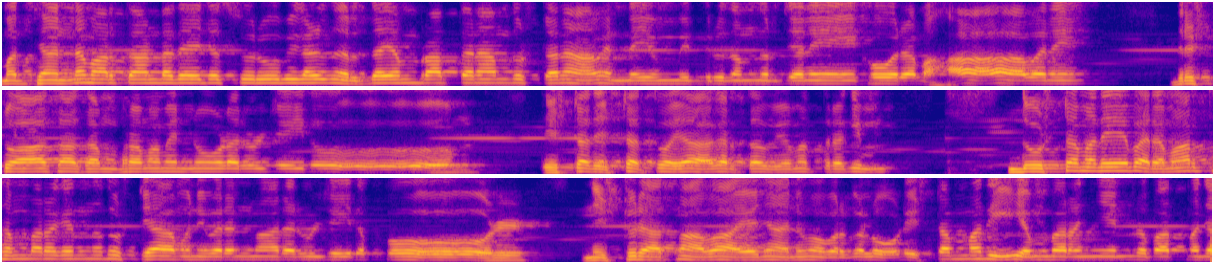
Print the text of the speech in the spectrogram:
മധ്യാന്നമാർത്താണ്ട തേജസ്വരൂപികൾ നിർദ്ദയം പ്രാപ്തനാം ദുഷ്ടനാം എന്നെയും വിദ്രുതം നിർജനേ ഘോര മഹാവനെ. ദൃഷ്ട്വാസ സംഭ്രമം എന്നോടരുൾ ചെയ്തു. തിഷ്ടതിഷ്ടത്വയാ കർത്തവ്യമത്ര കിം ദുഷ്ടമതേ പരമാർത്ഥം പറകെന്ന് ദുഷ്ട്യാ മുനിവരന്മാരരുൾ ചെയ്തപ്പോൾ നിഷ്ഠുരാത്മാവായ ഞാനും അവർകളോട് ഇഷ്ടം മതീയം പറഞ്ഞേൻ നൃപാത്മജ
